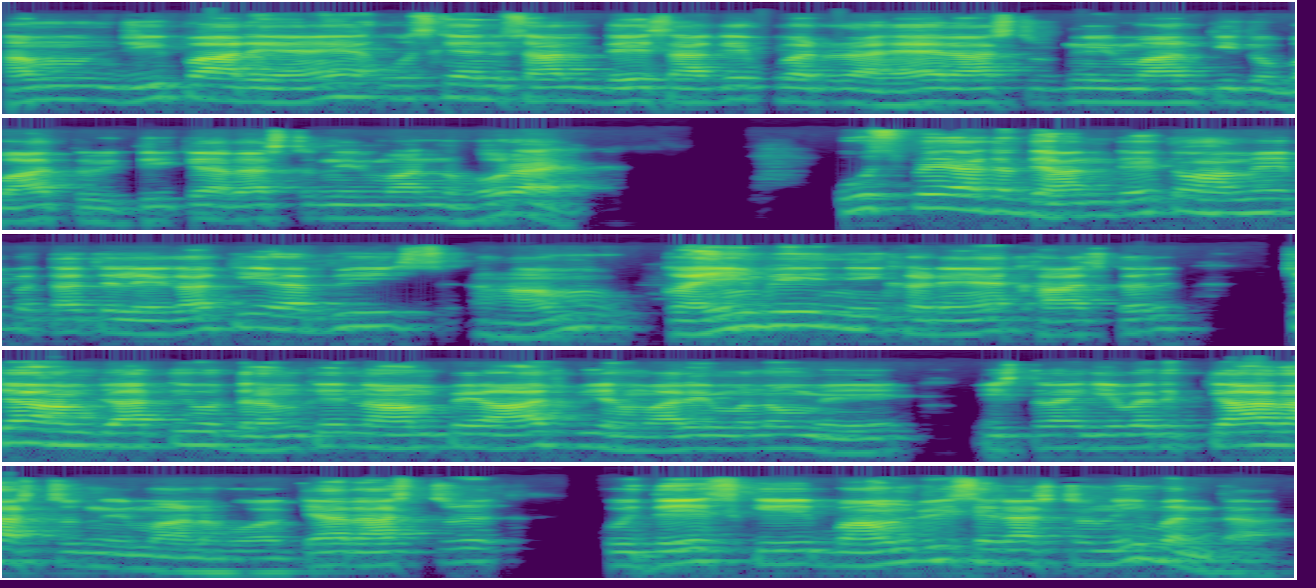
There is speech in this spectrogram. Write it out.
हम जी पा रहे हैं? उसके अनुसार देश आगे बढ़ रहा है, राष्ट्र निर्माण की जो बात हुई थी, क्या राष्ट्र निर्माण हो रहा है? उस पे अगर ध्यान दे तो हमें पता चलेगा कि अभी हम कहीं भी नहीं खड़े हैं, खासकर क्या हम जाति और धर्म के नाम पे आज भी हमारे मनों में इस तरह की बात क्या राष्ट्र निर्माण हुआ? क्या राष्ट्र कोई देश के बाउंड्री से राष्ट्र नहीं बनता?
